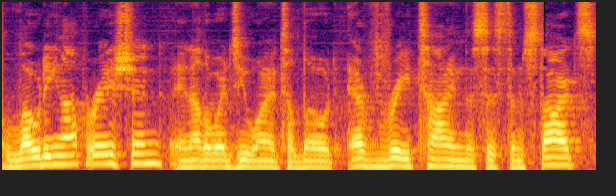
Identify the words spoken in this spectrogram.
loading operation, in other words, you want it to load every time the system starts,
